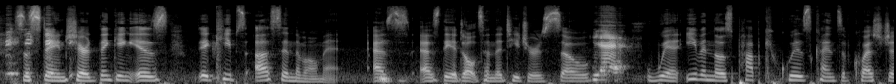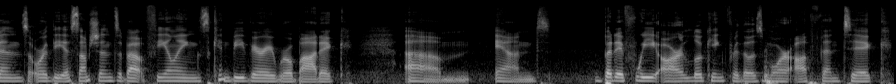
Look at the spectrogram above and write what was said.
Sustained shared thinking is it keeps us in the moment as as the adults and the teachers. So yes, when even those pop quiz kinds of questions or the assumptions about feelings can be very robotic um, and but if we are looking for those more authentic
